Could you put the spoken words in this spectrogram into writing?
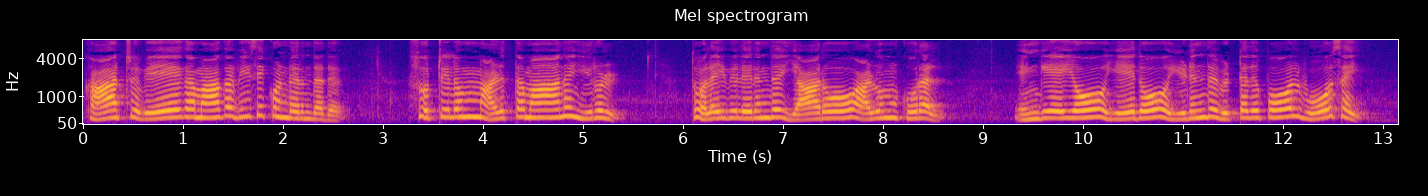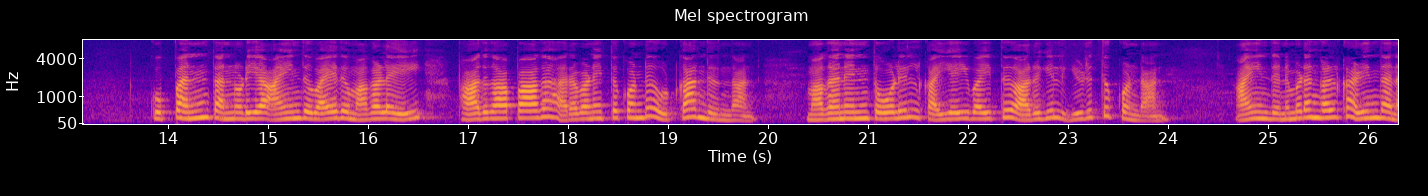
காற்று வேகமாக வீசிக்கொண்டிருந்தது. சுற்றிலும் அழுத்தமான இருள். தொலைவிலிருந்து யாரோ அழும் குரல். எங்கேயோ ஏதோ இடிந்து விட்டது போல் ஓசை. குப்பன் தன்னுடைய ஐந்து வயது மகளை பாதுகாப்பாக அரவணைத்து கொண்டு உட்கார்ந்திருந்தான். மகனின் தோளில் கையை வைத்து அருகில் இழுத்து கொண்டான். ஐந்து நிமிடங்கள் கழிந்தன.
